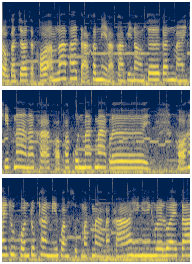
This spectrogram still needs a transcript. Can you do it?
ดอกกระเจียวจะขออำลาผ้าจากซ้ำนี่ล่ะค่ะพี่น้องเจอกันใหม่คลิปหน้านะคะ ขอบพระคุณมากๆเลย ขอให้ทุกคนทุกท่านมีความสุขมากๆนะคะเฮงๆรวยๆจ้า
